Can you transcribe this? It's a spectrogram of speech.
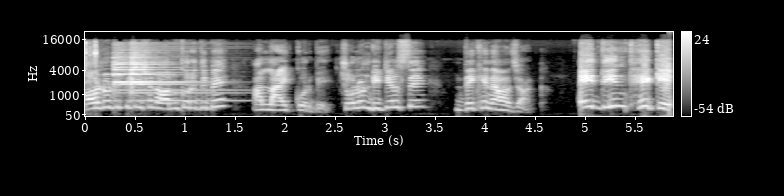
অল নোটিফিকেশন অন করে দিবে আর লাইক করবে। চলুন ডিটেলসে দেখে নেওয়া যাক। এই দিন থেকে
